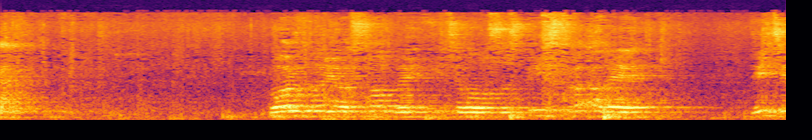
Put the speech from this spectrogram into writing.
трагедія кожної особи і цілого суспільства, але дивіться,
